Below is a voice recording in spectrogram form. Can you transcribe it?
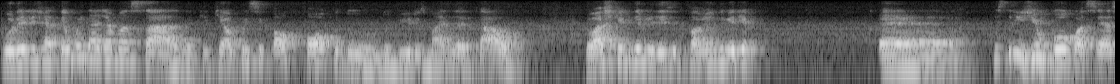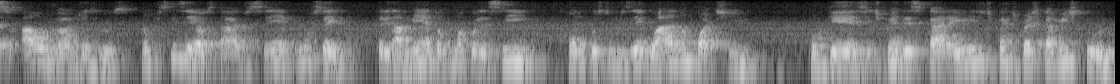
por ele já ter uma idade avançada, que, que é o principal foco do, do vírus mais letal, eu acho que ele deve, o Flamengo deveria é, restringir um pouco o acesso ao Jorge Jesus. Não precisa ir ao estádio sempre, não sei, treinamento, alguma coisa assim, como costumo dizer, guarda num potinho. Porque se a gente perder esse cara aí, a gente perde praticamente tudo.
